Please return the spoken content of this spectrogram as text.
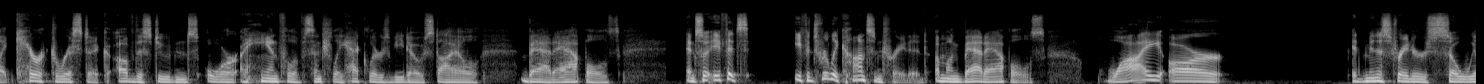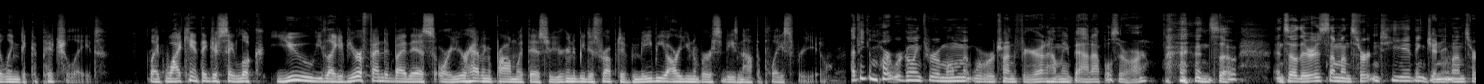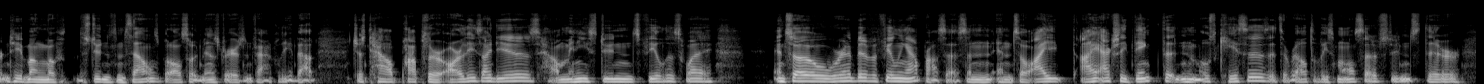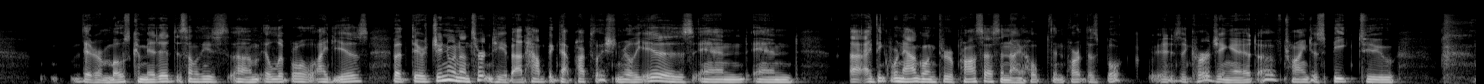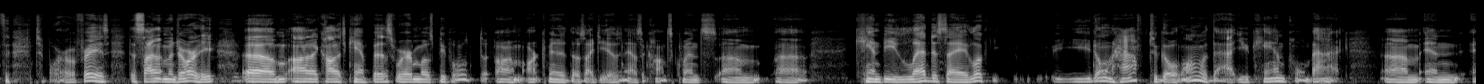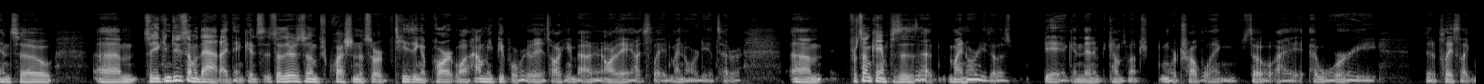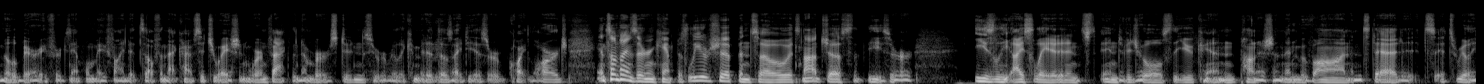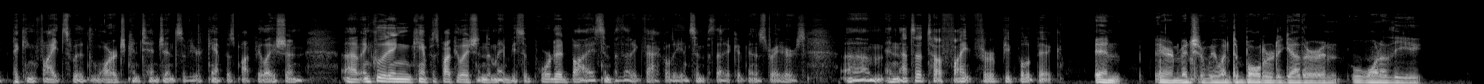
like characteristic of the students or a handful of essentially heckler's veto style bad apples. And so if it's if it's really concentrated among bad apples, why are administrators so willing to capitulate? Like, why can't they just say, look, you, like, if you're offended by this or you're having a problem with this or you're going to be disruptive, maybe our university is not the place for you? I think in part we're going through a moment where we're trying to figure out how many bad apples there are. and so and so there is some uncertainty, I think genuine uncertainty among most the students themselves, but also administrators and faculty about just how popular are these ideas, how many students feel this way. And so we're in a bit of a feeling out process. And and so I I actually think that in most cases it's a relatively small set of students that are that are most committed to some of these um, illiberal ideas. But there's genuine uncertainty about how big that population really is, and and uh, I think we're now going through a process, and I hope in part this book is encouraging it of trying to speak to. to borrow a phrase, the silent majority um, on a college campus where most people um, aren't committed to those ideas, and as a consequence, um, uh, can be led to say, "Look, you don't have to go along with that. You can pull back." Um, and and so um, so you can do some of that, I think. And so there's some question of sort of teasing apart, well, how many people really are talking about it, and are they isolated minority, et cetera. Um, for some campuses, that minority, though, is big, and then it becomes much more troubling. So I, I worry that a place like Middlebury, for example, may find itself in that kind of situation where, in fact, the number of students who are really committed to those ideas are quite large. And sometimes they're in campus leadership, and so it's not just that these are easily isolated in, individuals that you can punish and then move on. Instead, it's it's really picking fights with large contingents of your campus population, uh, including campus population that may be supported by sympathetic faculty and sympathetic administrators. Um, and that's a tough fight for people to pick. And Aaron mentioned we went to Boulder together, and one of the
